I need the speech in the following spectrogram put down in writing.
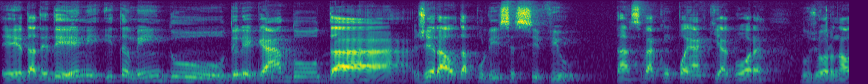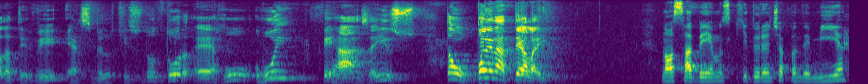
é da DDM e também do delegado da geral da Polícia Civil. Tá? Você vai acompanhar aqui agora no Jornal da TV SB Notícias. Doutor é, Rui Ferraz, é isso? Então põe na tela aí. Nós sabemos que durante a pandemia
